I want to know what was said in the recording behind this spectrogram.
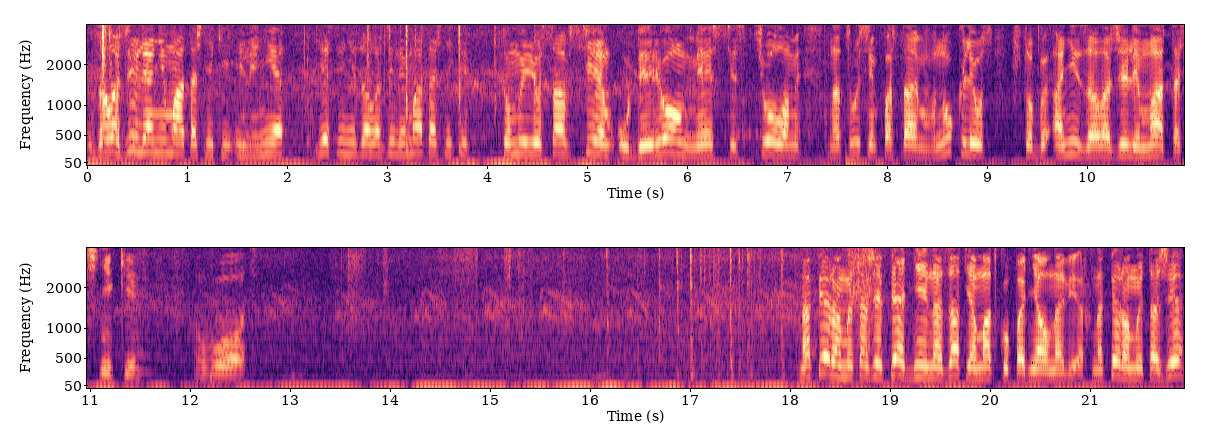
Заложили они маточники или нет. Если не заложили маточники, то мы ее совсем уберем вместе с пчелами, натрусим, поставим в нуклеус, чтобы они заложили маточники. Вот. На первом этаже 5 дней назад я матку поднял наверх. На первом этаже,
